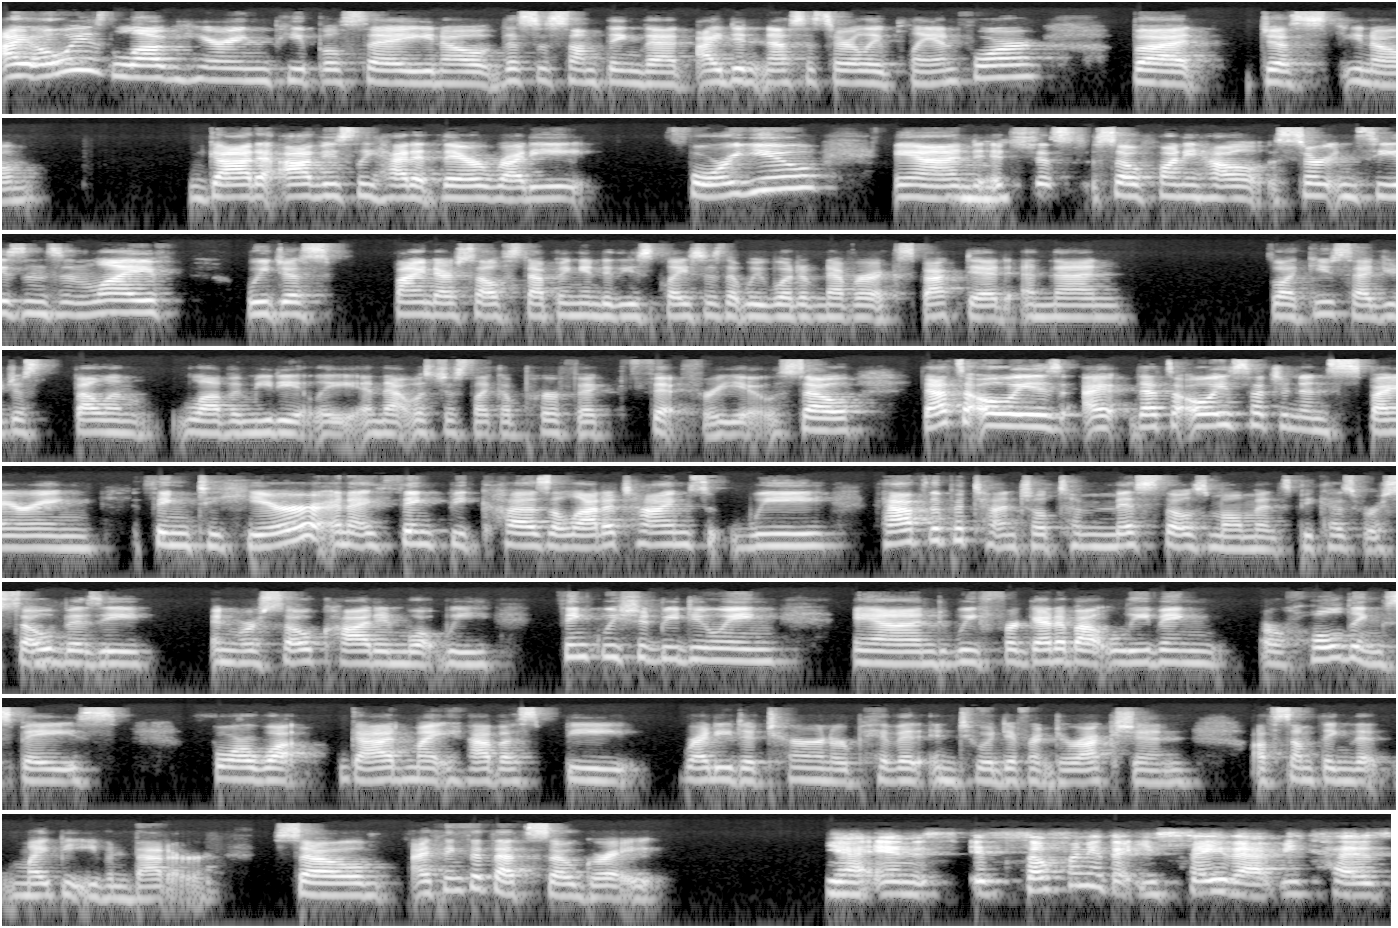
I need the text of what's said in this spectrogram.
I always love hearing people say, you know, this is something that I didn't necessarily plan for, but just you know, God obviously had it there ready for you, and mm-hmm. it's just so funny how certain seasons in life we just find ourselves stepping into these places that we would have never expected, and then like you said, you just fell in love immediately and that was just like a perfect fit for you. So that's always I that's always such an inspiring thing to hear and I think because a lot of times we have the potential to miss those moments because we're so mm-hmm. busy and we're so caught in what we think we should be doing and we forget about leaving or holding space for what God might have us be ready to turn or pivot into a different direction of something that might be even better. So I think that that's so great. Yeah, and it's it's so funny that you say that because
